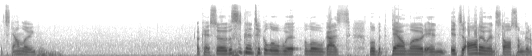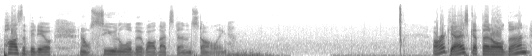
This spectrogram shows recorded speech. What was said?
It's downloading. Okay, so this is going to take a little bit, a little guys, a little bit to download, and it's auto install. So I'm going to pause the video, and I'll see you in a little bit while that's done installing. Alright guys, got that all done.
